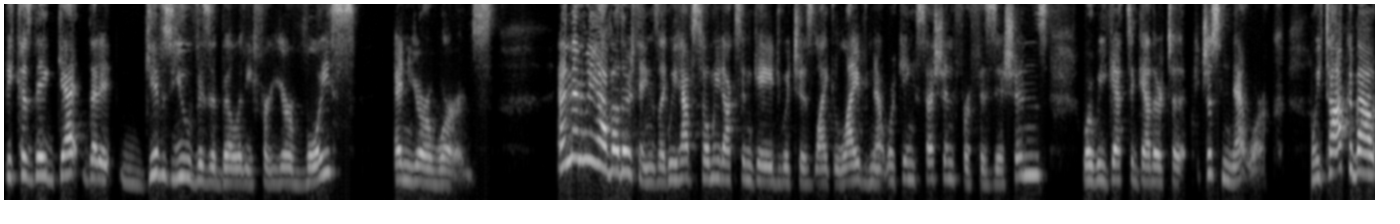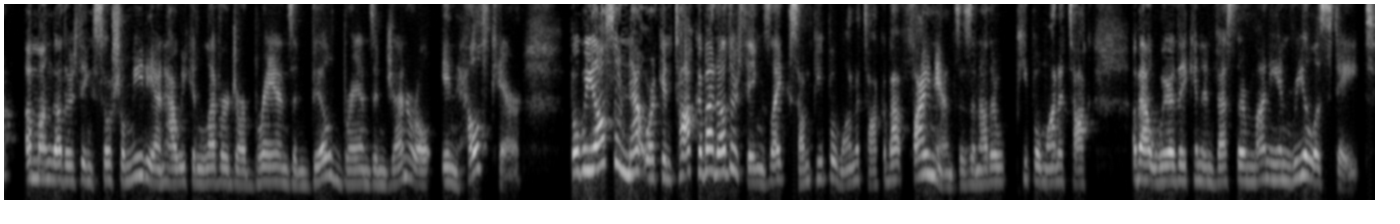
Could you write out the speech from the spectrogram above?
because they get that it gives you visibility for your voice and your words. And then we have other things like we have Somedocs Engage, which is like live networking session for physicians where we get together to just network. We talk about, among other things, social media and how we can leverage our brands and build brands in general in healthcare. But we also network and talk about other things, like some people want to talk about finances, and other people want to talk about where they can invest their money in real estate.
